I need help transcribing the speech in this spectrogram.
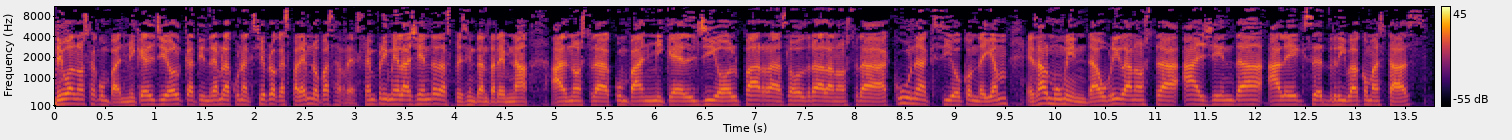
Diu el nostre company Miquel Giol que tindrem la connexió però que esperem no passa res. Fem primer l'agenda, després intentarem anar al nostre company Miquel Giol per resoldre la nostra connexió. Com dèiem, és el moment d'obrir la nostra agenda. Àlex Riba, com estàs?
